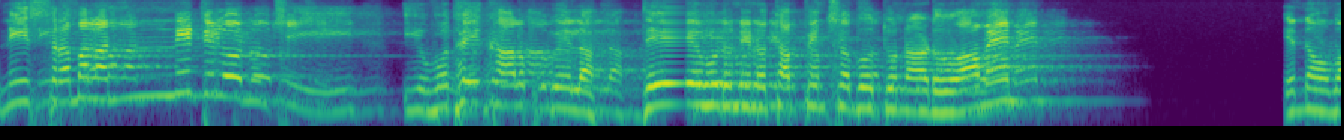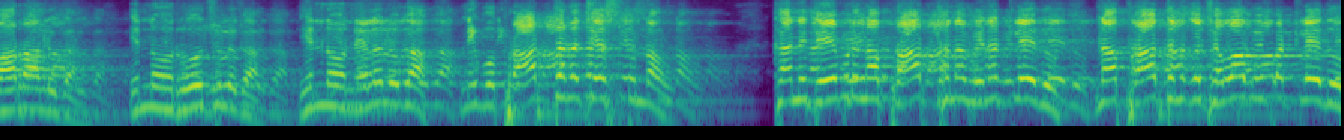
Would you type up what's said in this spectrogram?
నీ శ్రమలన్నిటిలో నుంచి ఈ ఉదయకాలపు వేళ దేవుడు నిన్ను తప్పించబోతున్నాడు. ఆమె ఎన్నో వారాలుగా ఎన్నో రోజులుగా ఎన్నో నెలలుగా నీవు ప్రార్థన చేస్తున్నావు. కానీ దేవుడు నా ప్రార్థన వినట్లేదు. నా ప్రార్థనకు జవాబు ఇవ్వట్లేదు.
